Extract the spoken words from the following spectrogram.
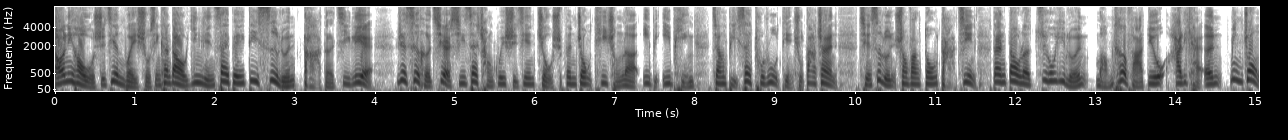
早安，你好，我是建伟。首先看到英联赛杯第四轮打得激烈，热刺和切尔西在常规时间九十分钟踢成了一比一平，将比赛拖入点球大战。前四轮双方都打进，但到了最后一轮，芒特罚丢，哈里凯恩命中。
